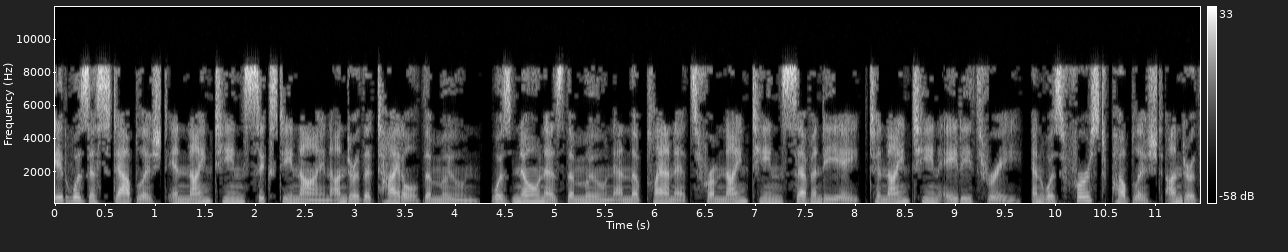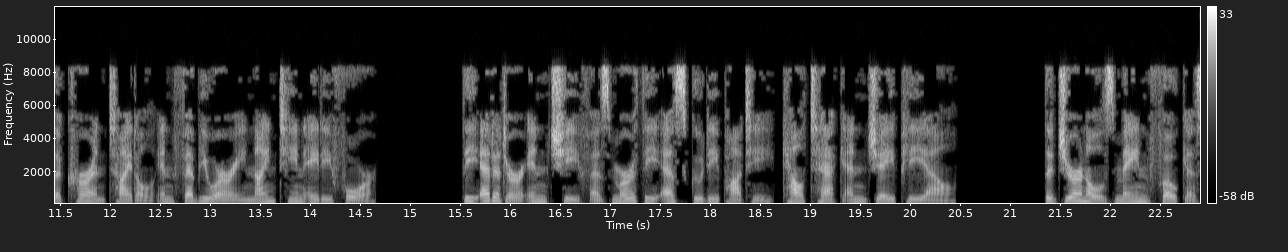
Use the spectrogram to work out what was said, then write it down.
It was established in 1969 under the title The Moon, was known as The Moon and the Planets from 1978 to 1983, and was first published under the current title in February 1984. The editor-in-chief is Murthy S. Gudipati Caltech and JPL. The journal's main focus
